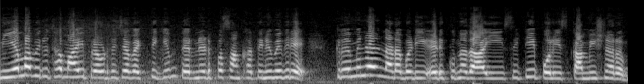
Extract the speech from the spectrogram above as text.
നിയമവിരുദ്ധമായി പ്രവർത്തിച്ച വ്യക്തിക്കും തെരഞ്ഞെടുപ്പ് സംഘത്തിനുമെതിരെ ക്രിമിനൽ നടപടി എടുക്കുന്നതായി സിറ്റി പോലീസ് കമ്മീഷണറും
